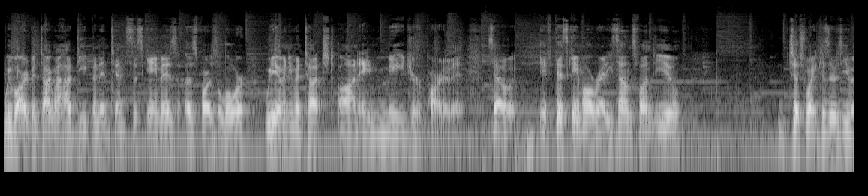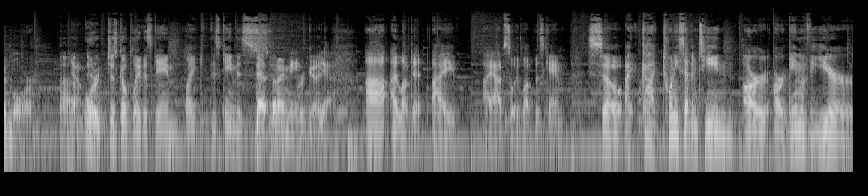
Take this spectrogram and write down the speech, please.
We've already been talking about how deep and intense this game is as far as the lore. We haven't even touched on a major part of it. So if this game already sounds fun to you, just wait because there's even more. Um, or and just go play this game. Like this game is That's what I super mean, good. yeah. uh, I loved it. I I absolutely love this game. So I God, 2017, our our game of the year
